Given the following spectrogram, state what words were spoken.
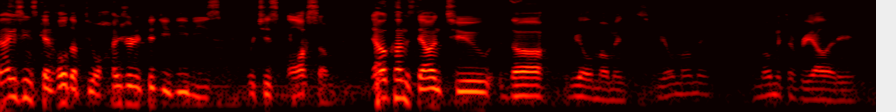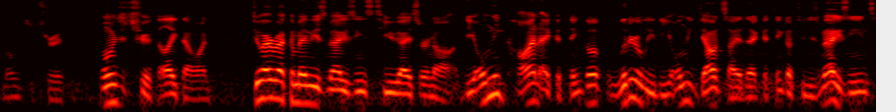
Magazines can hold up to 150 BBs, which is awesome. Now it comes down to the real moment. Real moment? The moment of reality. Moment of truth. Moment of truth. I like that one. Do I recommend these magazines to you guys or not? The only con I could think of, literally the only downside that I could think of to these magazines,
